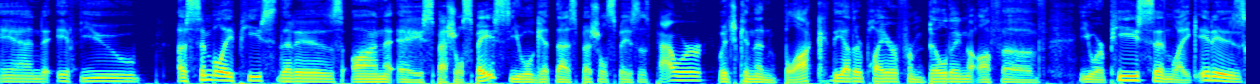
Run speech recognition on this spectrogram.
And if you assemble a piece that is on a special space, you will get that special space's power, which can then block the other player from building off of your piece. And like, it is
